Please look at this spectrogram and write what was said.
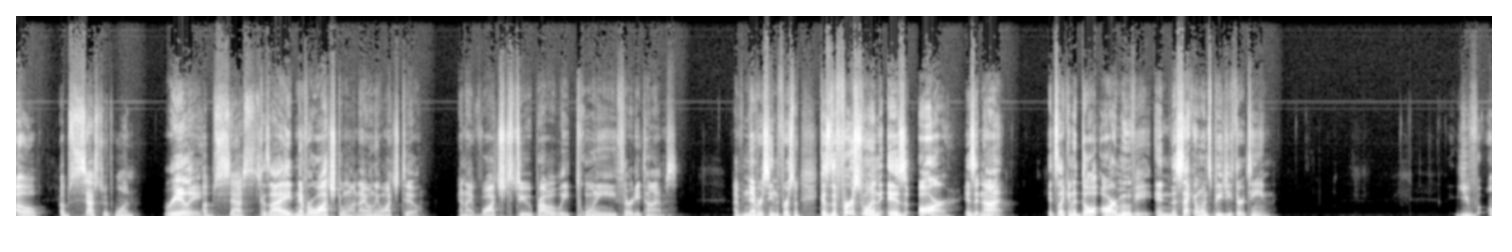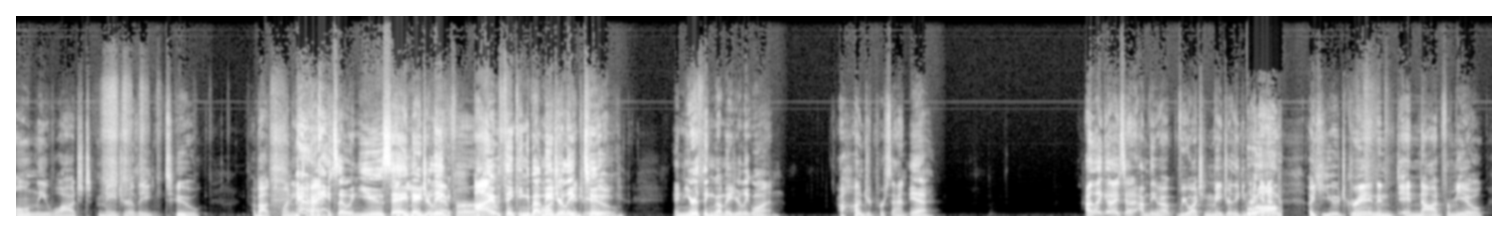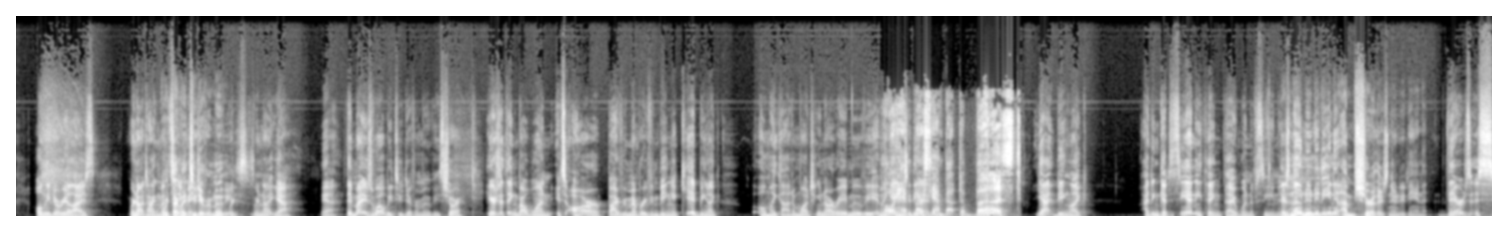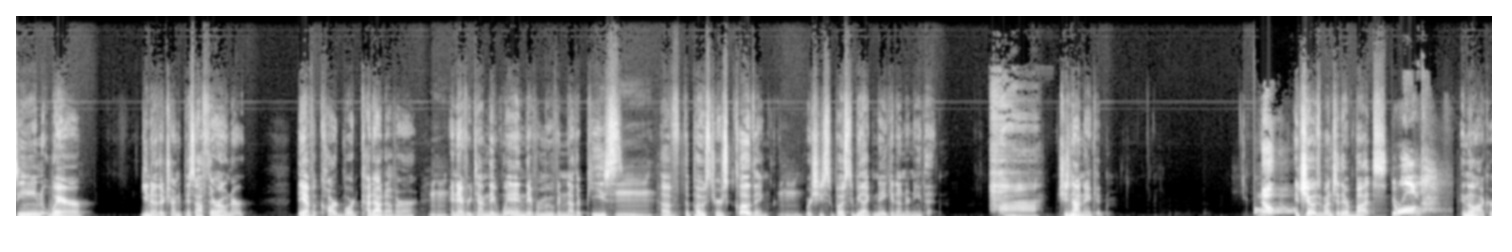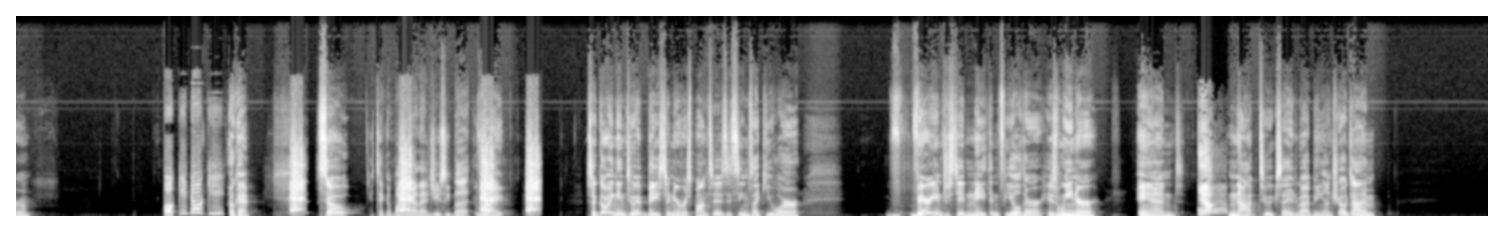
Oh, obsessed with one. Really? Obsessed. Because I never watched one. I only watched two. And I've watched two probably 20, 30 times. I've never seen the first one. Because the first one is R, is it not? It's like an adult R movie. And the second one's PG 13. You've only watched Major League Two about 20 times. Right? So when you say Major League, I'm thinking about Major League Major 2. League. And you're thinking about Major League 1. A hundred percent. Yeah. I like that I said I'm thinking about rewatching Major League and I get a, a huge grin and, and nod from you, only to realize we're not talking about We're the talking same about two Major- different We're, movies. we're not, yeah. Yeah. They might as well be two different movies. Sure. Here's the thing about one it's R, but I remember even being a kid being like, oh my God, I'm watching an R rated movie. And then Lord getting have to the mercy, end. I'm about to bust. Yeah, being like, I didn't get to see anything that I wouldn't have seen. There's that. no nudity in it? I'm sure there's nudity in it. there's a scene where you know they're trying to piss off their owner they have a cardboard cutout of her Mhm. and every time they win they remove another piece Mm. of the poster's clothing Mhm. where she's supposed to be like naked underneath it she's not naked Nope. it shows a bunch of their butts You're wrong. in the locker room Okie dokie. okay so take a bite out of that juicy butt. Right. So going into it, based on your responses, it seems like you were very interested in Nathan Fielder, his wiener, and Yep. not too excited about being on Showtime,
